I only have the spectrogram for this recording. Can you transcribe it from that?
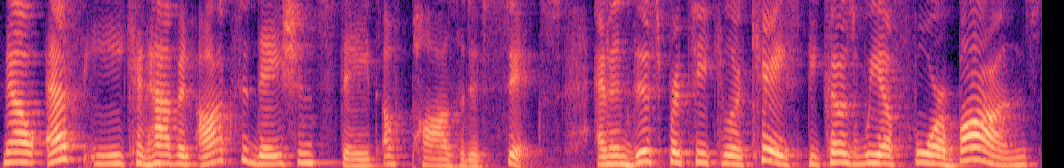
Now, Fe can have an oxidation state of positive 6. And in this particular case, because we have four bonds,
